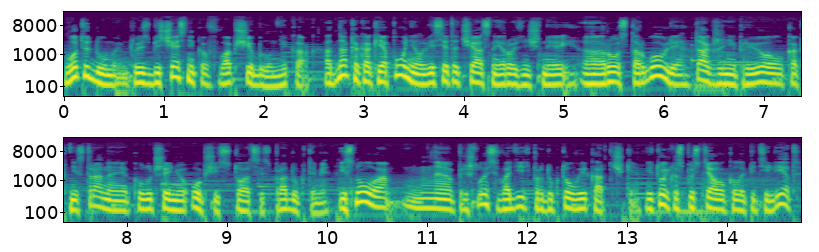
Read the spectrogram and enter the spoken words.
Вот и думаем, то есть без частников вообще было никак. Однако, как я понял, весь этот частный розничный э, рост торговли также не привел, как ни странно, к улучшению общей ситуации с продуктами. И снова э, пришлось вводить продуктовые карточки. И только спустя около пяти лет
